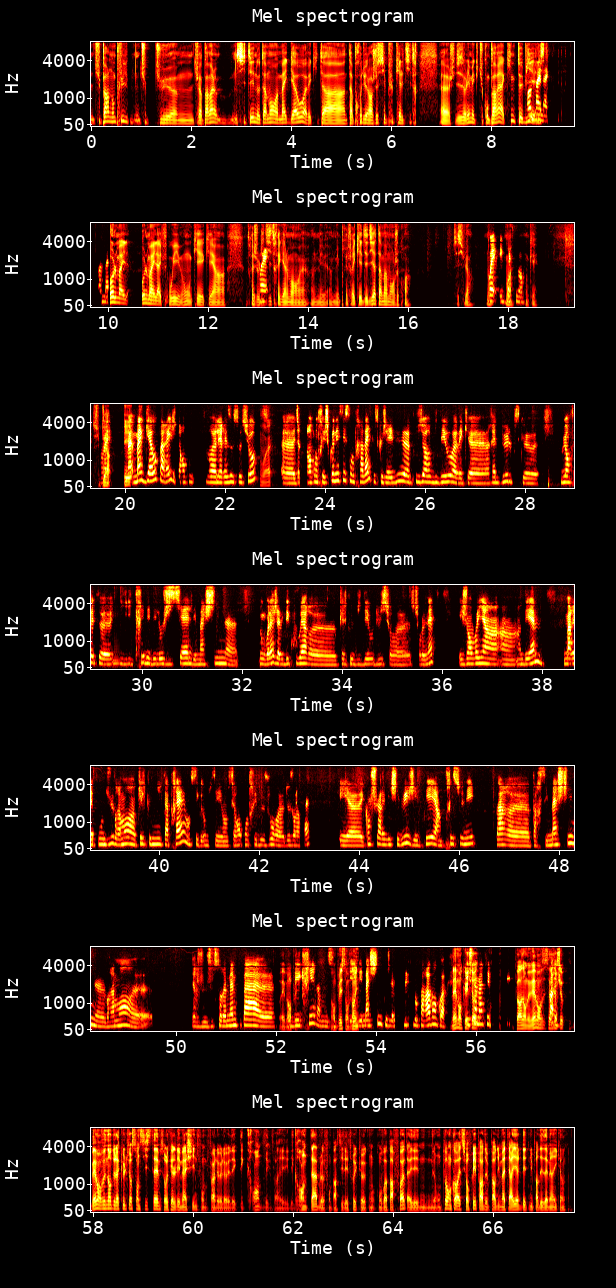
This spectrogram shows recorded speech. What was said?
tu parles non plus, tu, tu, tu as pas mal cité notamment Mike Gao avec qui tu as, produit, alors je sais plus quel titre, je suis désolé, mais que tu comparais à King Tubby. All et my life. All my- All My, All My Life, oui, bon, qui est, qui est un très joli Ouais. titre également, ouais, un, de mes, un de mes préférés, qui est dédié à ta maman, je crois. C'est celui-là. Ouais, exactement. ok. Super. Ouais. Et- Bah, Mac Gao, pareil, je l'ai rencontré sur les réseaux sociaux. Ouais. Euh, j'ai rencontré, je connaissais son travail parce que j'avais vu euh, plusieurs vidéos avec euh, Red Bull, parce que lui, en fait, euh, il, crée des, des logiciels, des machines. donc voilà, j'avais découvert quelques vidéos de lui sur, sur le net et j'ai envoyé un, un, un DM. Il m'a répondu vraiment quelques minutes après. On s'est, on s'est, on s'est rencontrés deux jours, deux jours après. Et, et quand je suis arrivée chez lui, j'ai été impressionnée par, euh, par ces machines euh, vraiment. euh, je ne saurais même pas euh, Ouais, en plus- décrire. c'est en plus, en des, faisant une- des machines que j'avais auparavant. Quoi. Même en Et culture. ça m'a fait. Pardon, mais même en, ça veut dire que même en venant de la culture sans système sur lequel les machines font, enfin, le- le- des, des grandes, des, grandes tables font partie des trucs euh, qu'on voit parfois. on peut encore être surpris par, de- par du matériel détenu par des Américains. quoi.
